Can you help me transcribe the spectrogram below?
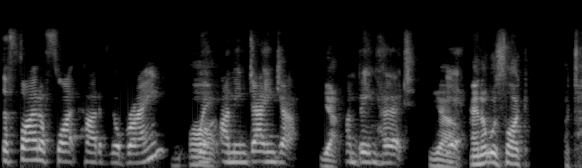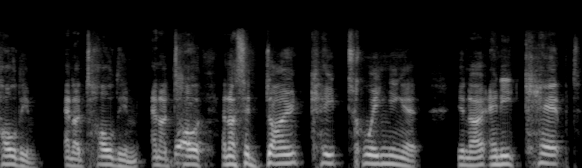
the fight or flight part of your brain. Oh, I'm in danger. Yeah, I'm being hurt. Yeah. yeah, and it was like I told him and I told him, and I told, yeah. and I said, don't keep twinging it, you know, and he kept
